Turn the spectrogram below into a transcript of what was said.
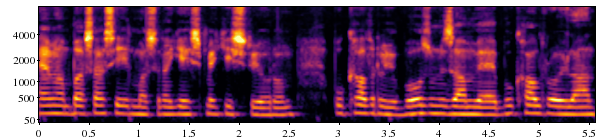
Hemen Başakşehir maçına geçmek istiyorum. Bu kadroyu bozmayacağım ve bu kadroyla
